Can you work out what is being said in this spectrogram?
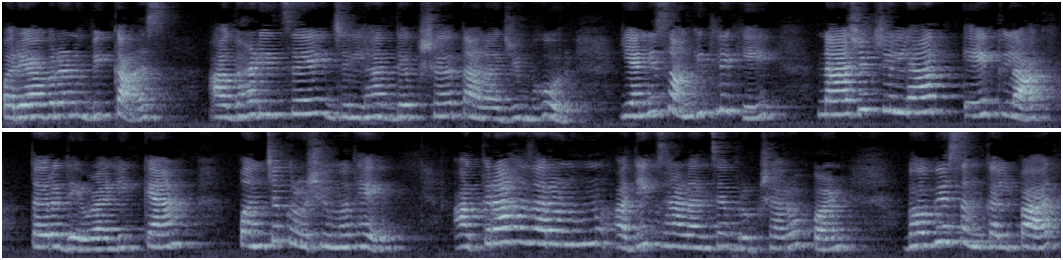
पर्यावरण विकास आघाडीचे जिल्हाध्यक्ष तानाजी भोर यांनी सांगितले की नाशिक जिल्ह्यात एक लाख तर देवळाली कॅम्प पंचक्रोशीमध्ये अकरा हजारांहून अधिक झाडांचे वृक्षारोपण भव्य संकल्पात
